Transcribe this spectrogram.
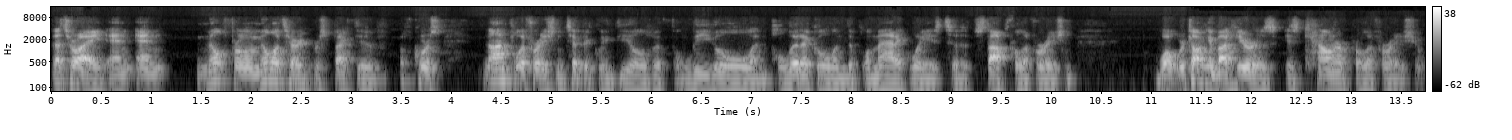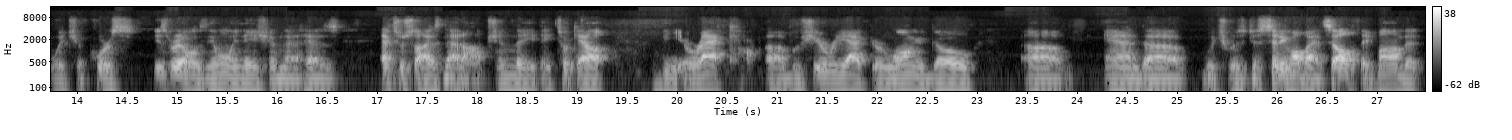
That's right. And and from a military perspective, of course, non-proliferation typically deals with the legal and political and diplomatic ways to stop proliferation. What we're talking about here is is counter-proliferation, which of course Israel is the only nation that has exercised that option. They they took out the Iraq uh, Bushehr reactor long ago, uh, and uh, which was just sitting all by itself. They bombed it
